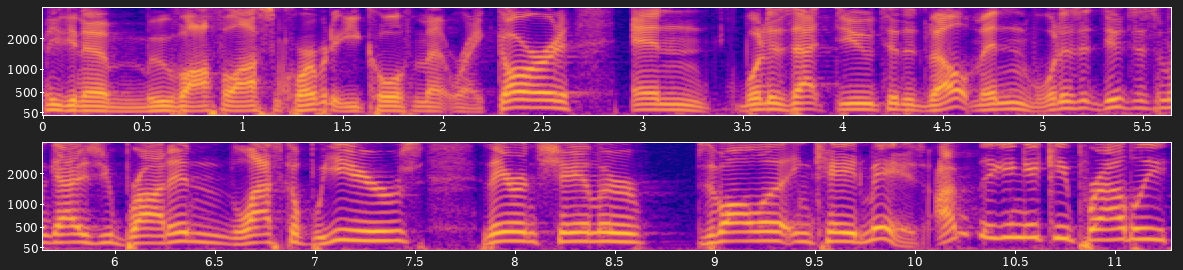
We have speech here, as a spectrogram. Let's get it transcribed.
You're going to move off of Austin Corbett. Are you cool with him at right guard? And what does that do to the development? What does it do to some guys you brought in the last couple years there in Chandler, Zavala and Cade Mays. I'm thinking Ickey probably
